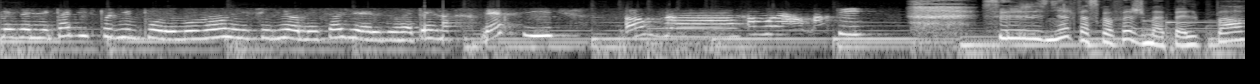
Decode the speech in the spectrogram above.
Mais elle n'est pas disponible pour le moment. Laissez-lui un message et elle vous rappellera. Merci. Au revoir. Au revoir, merci. C'est génial parce qu'en fait, je m'appelle pas,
